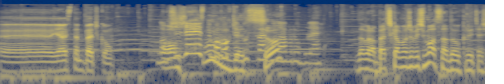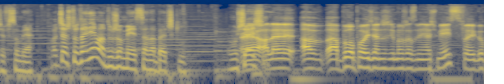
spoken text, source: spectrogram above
Eee, ja jestem beczką. No O przecież ja jestem obok tego strachu na wróble. Dobra, beczka może być mocna do ukrycia się w sumie. Chociaż tutaj nie ma dużo miejsca na beczki. Musiałeś... E, ale, a, a było powiedziane, że nie można zmieniać miejsc swojego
